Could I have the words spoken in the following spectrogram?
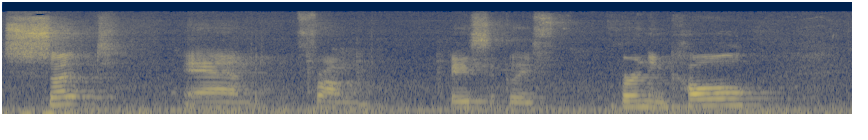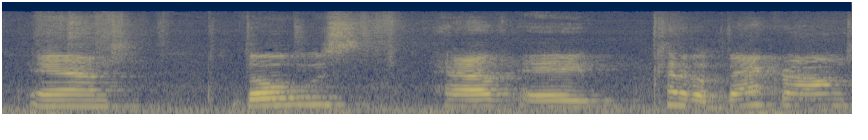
soot and from basically burning coal. And those have a kind of a background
